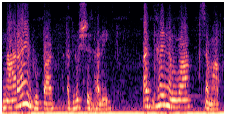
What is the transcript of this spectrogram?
नारायण रूपात अदृश्य झाले. अध्याय नववा समाप्त.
